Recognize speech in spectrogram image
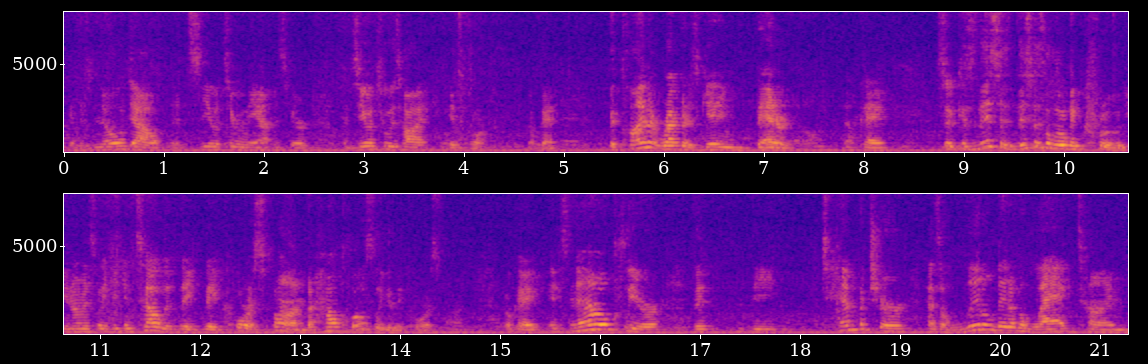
Okay, there's no doubt that CO2 in the atmosphere, when CO2 is high, it's warm. Okay, the climate record is getting better though. Okay, so because this is this is a little bit crude, you know, it's like you can tell that they, they correspond, but how closely do they correspond? Okay, it's now clear that the temperature has a little bit of a lag time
